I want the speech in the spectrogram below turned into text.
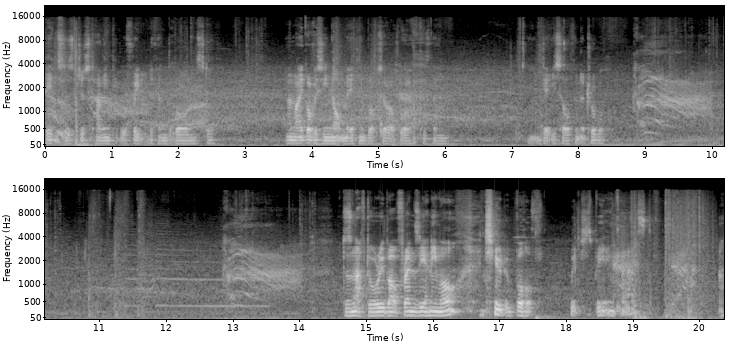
hits as just having people free to defend the ball and stuff. And like obviously not making blocks out of block because then you can get yourself into trouble. Doesn't have to worry about frenzy anymore due to both which is being cast. Oh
